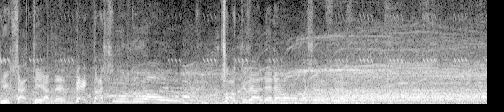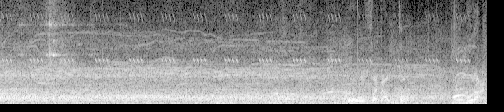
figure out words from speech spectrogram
Yükseltti yerde. Bektaş vurdu. Out. Çok güzel deneme ama başarısız. Oğuz'da kaldı top. Burak.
